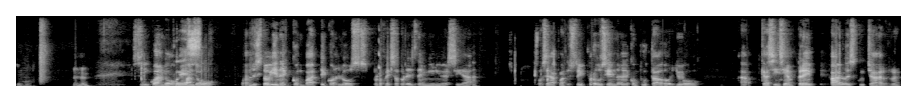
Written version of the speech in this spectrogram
Ujú. Ujú. Sí, cuando, Pues- cuando, cuando estoy en el combate con los profesores de mi universidad, o sea, cuando estoy produciendo en el computador, yo casi siempre paro de escuchar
